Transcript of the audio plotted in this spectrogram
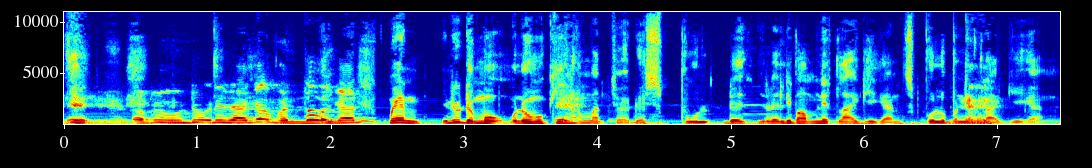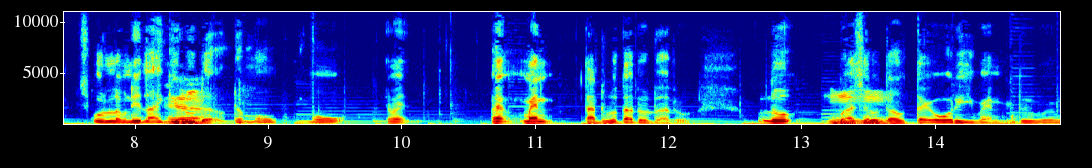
Eh, Tapi wudhu dijaga betul kan? men ini udah mau udah mau kiamat coy. Udah 10 udah 5 menit lagi kan? 10 menit lagi kan? 10 menit lagi lu udah udah mau mau men men, tar dulu tar dulu tar dulu. Lu bahasa lu Mm-mm. tahu teori men. Itu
